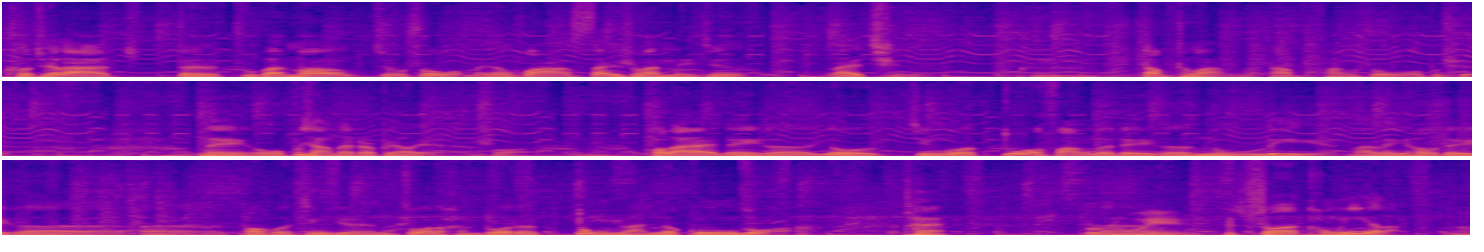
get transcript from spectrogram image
Coachella 的主办方就说我们要花三十万美金来请嗯。Daft Punk，Daft Punk 说我不去，那个我不想在这儿表演，说。后来那个又经过多方的这个努力，完了以后，这个呃，包括经纪人做了很多的动员的工作，对，不容易。说同意了，嗯，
